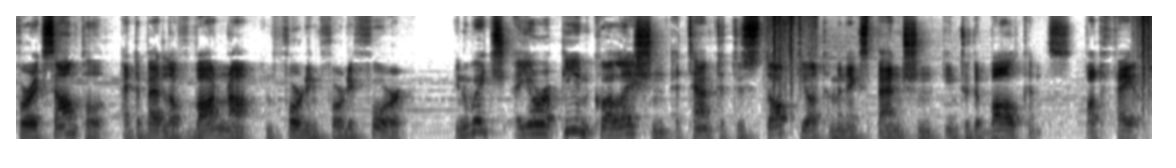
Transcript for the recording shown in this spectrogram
For example, at the Battle of Varna in 1444, in which a European coalition attempted to stop the Ottoman expansion into the Balkans, but failed.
